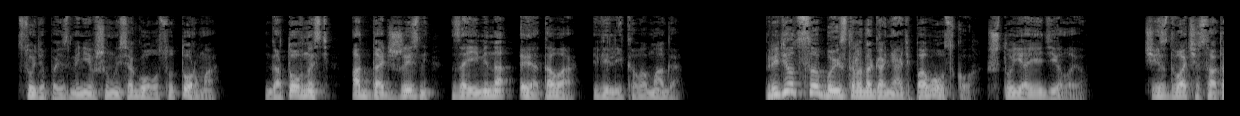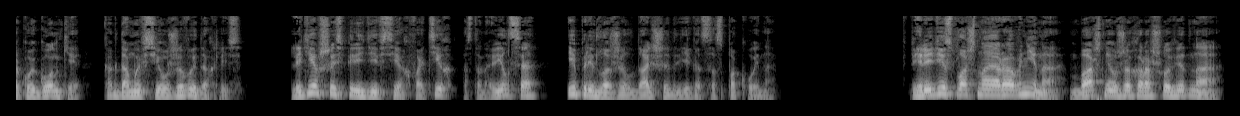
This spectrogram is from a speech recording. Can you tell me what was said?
судя по изменившемуся голосу Торма. Готовность отдать жизнь за именно этого великого мага. Придется быстро догонять повозку, что я и делаю. Через два часа такой гонки, когда мы все уже выдохлись, летевший впереди всех Фатих остановился и предложил дальше двигаться спокойно. Впереди сплошная равнина, башня уже хорошо видна.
